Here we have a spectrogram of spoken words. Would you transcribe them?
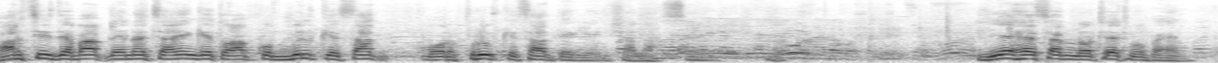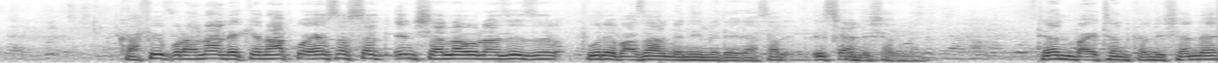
ہر چیز جب آپ لینا چاہیں گے تو آپ کو بل کے ساتھ اور پروف کے ساتھ دیں گے انشاءاللہ۔ یہ ہے سر نوٹیٹ موبائل کافی پرانا لیکن آپ کو ایسا سیٹ انشاءاللہ العزیز پورے بازار میں نہیں ملے گا سر اس کنڈیشن میں۔ ٹین بائی ٹین کنڈیشن ہے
